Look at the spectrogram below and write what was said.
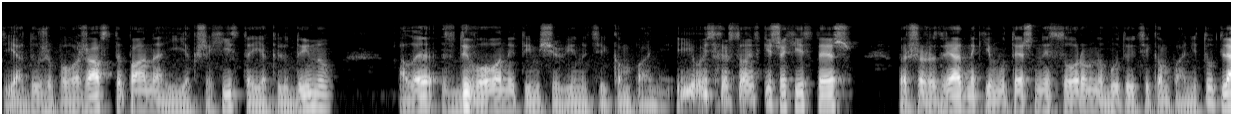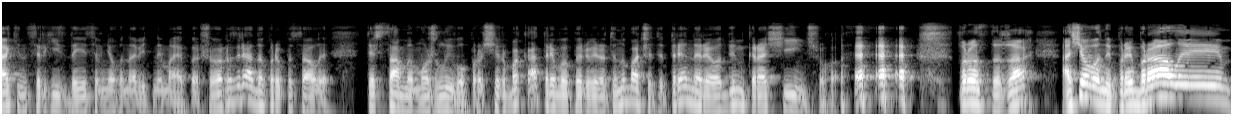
Я дуже поважав Степана і як шахіста, і як людину, але здивований тим, що він у цій компанії. І ось херсонський шахіст теж першорозрядник, йому теж не соромно бути у цій компанії. Тут Лякін Сергій, здається, в нього навіть немає першого розряду, приписали. Те ж саме можливо про Щербака треба перевірити. Ну, бачите, тренери один краще іншого. Просто жах. А що вони прибрали?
